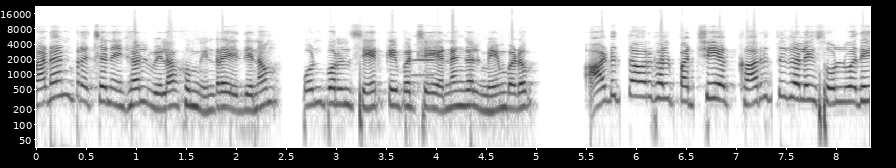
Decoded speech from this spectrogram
கடன் பிரச்சனைகள் விலகும் இன்றைய தினம். பொன்பொருள் சேர்க்கை பற்றிய எண்ணங்கள் மேம்படும். அடுத்தவர்கள் பற்றிய கருத்துக்களை சொல்வதை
